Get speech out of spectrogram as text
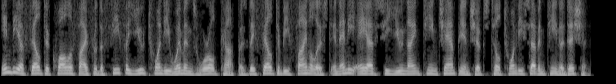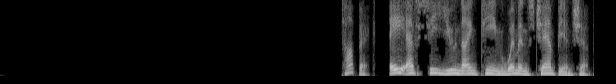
India failed to qualify for the FIFA U20 Women's World Cup as they failed to be finalist in any AFC U19 championships till 2017 edition. AFC U19 Women's Championship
